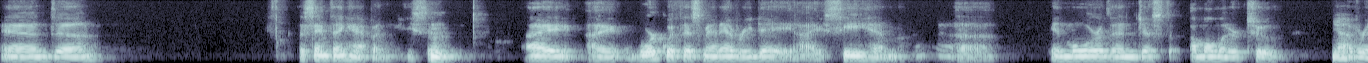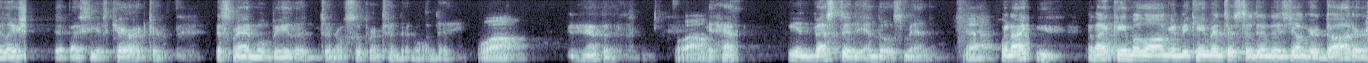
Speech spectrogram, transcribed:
and uh, the same thing happened. He said, hmm. I, I work with this man every day. I see him uh, in more than just a moment or two yeah. of relationship. I see his character. This man will be the general superintendent one day. Wow. It happened. Wow. It happened. He invested in those men. Yeah. When I when I came along and became interested in his younger daughter,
